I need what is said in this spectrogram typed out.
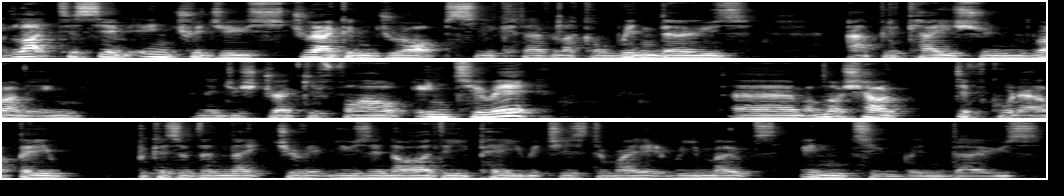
I'd like to see them introduce drag and drop, so you could have like a Windows application running, and then just drag your file into it. Um, I'm not sure how difficult that would be because of the nature of it using RDP, which is the way it remotes into Windows.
